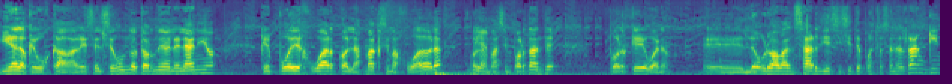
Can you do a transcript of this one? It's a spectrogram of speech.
Y era lo que buscaba. que Es el segundo torneo en el año que puede jugar con las máximas jugadoras, con Bien. las más importantes. Porque, bueno, eh, logró avanzar 17 puestos en el ranking.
